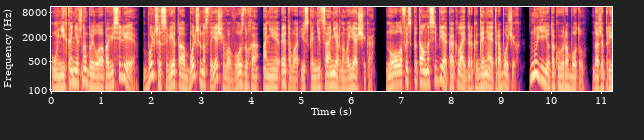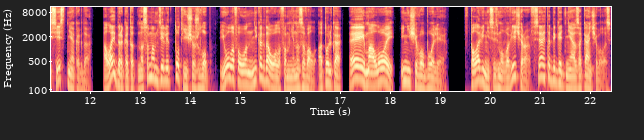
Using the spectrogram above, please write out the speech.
У них, конечно, было повеселее. Больше света, больше настоящего воздуха, а не этого из кондиционерного ящика. Но Олаф испытал на себе, как Лайберг гоняет рабочих. Ну, ее такую работу. Даже присесть некогда. А Лайберг этот на самом деле тот еще жлоб. И Олафа он никогда Олафом не называл, а только «Эй, малой!» и ничего более. В половине седьмого вечера вся эта беготня заканчивалась.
